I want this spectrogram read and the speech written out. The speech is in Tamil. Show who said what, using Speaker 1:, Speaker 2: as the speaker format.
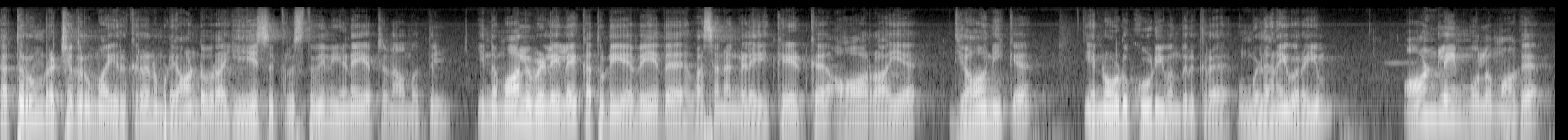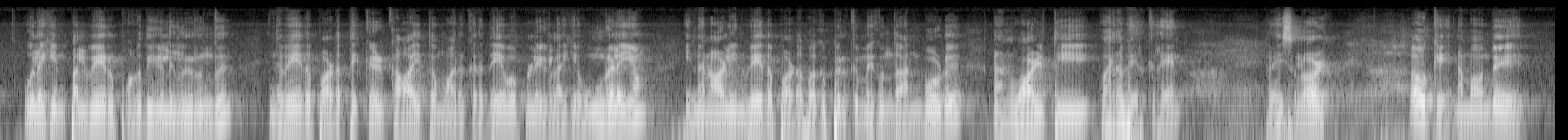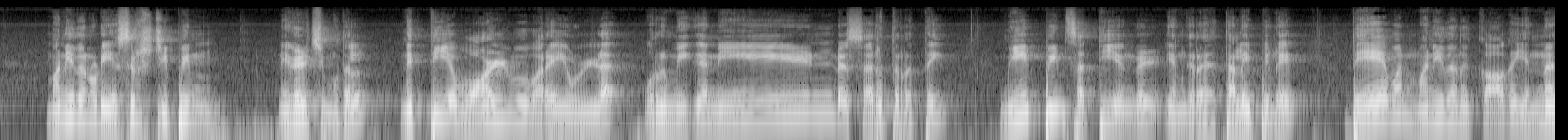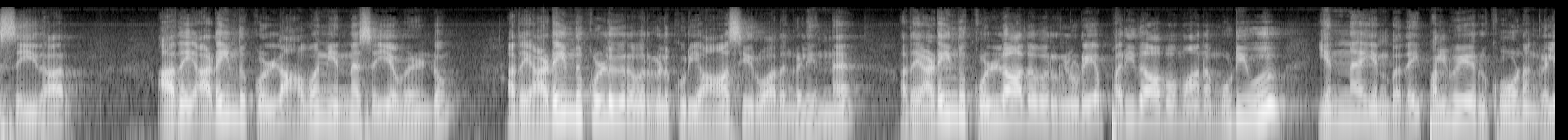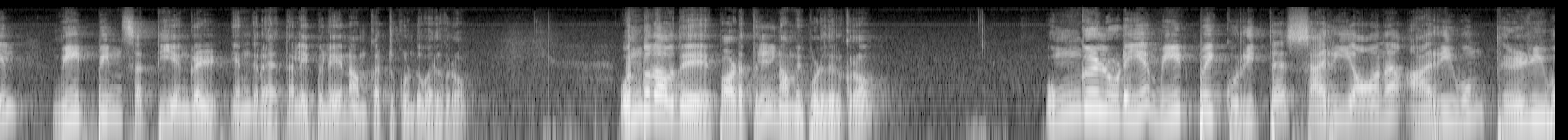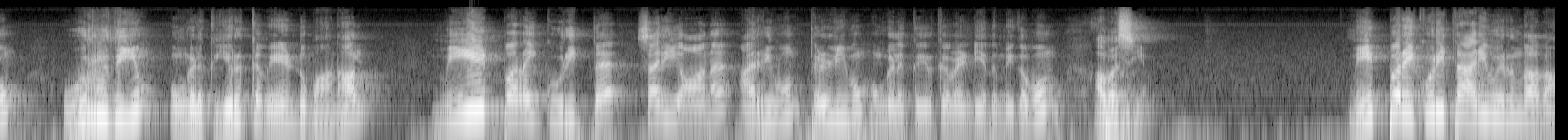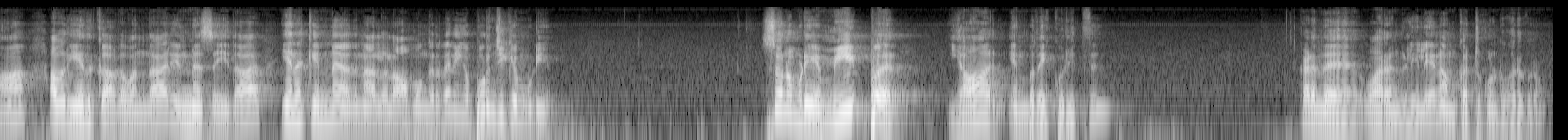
Speaker 1: கத்தரும் இரட்சகருமாய் இருக்கிற நம்முடைய ஆண்டவராகிய இயேசு கிறிஸ்துவின் இணையற்ற நாமத்தில் இந்த மாலு வேளையிலே கத்துடைய வேத வசனங்களை கேட்க ஆராய தியானிக்க என்னோடு கூடி வந்திருக்கிற உங்கள் அனைவரையும் ஆன்லைன் மூலமாக உலகின் பல்வேறு பகுதிகளிலிருந்து இந்த வேத பாடத்தை கேட்க ஆயத்தமாக இருக்கிற தேவ பிள்ளைகளாகிய உங்களையும் இந்த நாளின் வேத பாட வகுப்பிற்கு மிகுந்த அன்போடு நான் வாழ்த்தி வரவேற்கிறேன். பிரைசலோள் ஓகே நம்ம வந்து மனிதனுடைய சிருஷ்டிப்பின் நிகழ்ச்சி முதல் நித்திய வாழ்வு வரை உள்ள ஒரு மிக நீண்ட சரித்திரத்தை மீட்பின் சத்தியங்கள் என்கிற தலைப்பிலே தேவன் மனிதனுக்காக என்ன செய்தார் அதை அடைந்து கொள்ள அவன் என்ன செய்ய வேண்டும் அதை அடைந்து கொள்ளுகிறவர்களுக்குரிய ஆசீர்வாதங்கள் என்ன அதை அடைந்து கொள்ளாதவர்களுடைய பரிதாபமான முடிவு என்ன என்பதை பல்வேறு கோணங்களில் மீட்பின் சத்தியங்கள் என்கிற தலைப்பிலே நாம் கற்றுக்கொண்டு வருகிறோம். ஒன்பதாவது பாடத்தில் நாம் இப்பொழுது இருக்கிறோம். உங்களுடைய மீட்பை குறித்த சரியான அறிவும் தெளிவும் உறுதியும் உங்களுக்கு இருக்க வேண்டுமானால் மீட்பறை குறித்த சரியான அறிவும் தெளிவும் உங்களுக்கு இருக்க வேண்டியது மிகவும் அவசியம். மீட்பரை குறித்த அறிவு இருந்தால் தான் அவர் எதுக்காக வந்தார் என்ன செய்தார் எனக்கு என்ன அதனால லாபங்கிறத நீங்கள் புரிஞ்சிக்க முடியும். ஸோ நம்முடைய மீட்பர் யார் என்பதை குறித்து கடந்த வாரங்களிலே நாம் கற்றுக்கொண்டு வருகிறோம்.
